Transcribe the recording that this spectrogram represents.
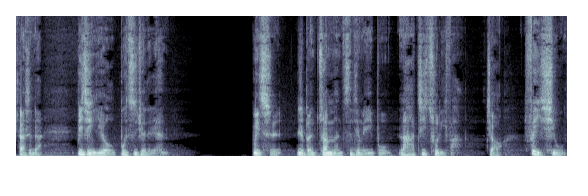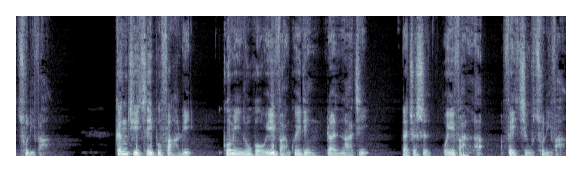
但是呢，毕竟也有不自觉的人。为此，日本专门制定了一部垃圾处理法，叫《废弃物处理法》。根据这部法律，国民如果违反规定乱扔垃圾，那就是违反了《废弃物处理法》，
